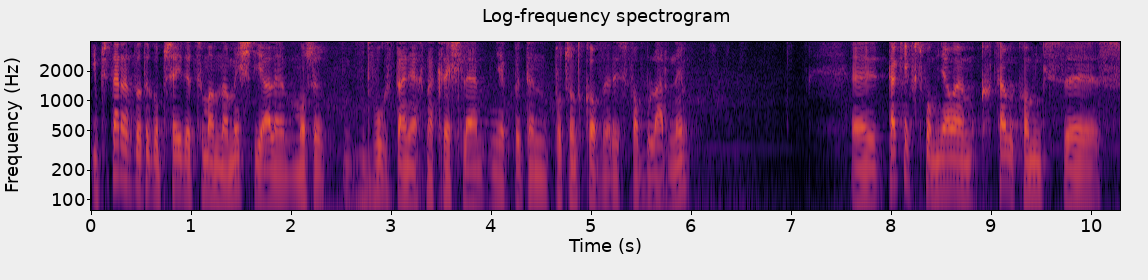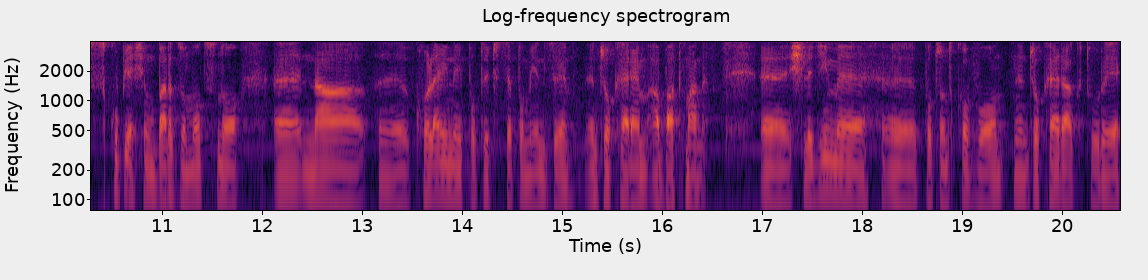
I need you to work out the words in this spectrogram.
I zaraz do tego przejdę, co mam na myśli, ale może w dwóch zdaniach nakreślę jakby ten początkowy rys fabularny. E, tak jak wspomniałem, cały komiks e, skupia się bardzo mocno e, na kolejnej potyczce pomiędzy Jokerem a Batmanem. Śledzimy początkowo Jokera, który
